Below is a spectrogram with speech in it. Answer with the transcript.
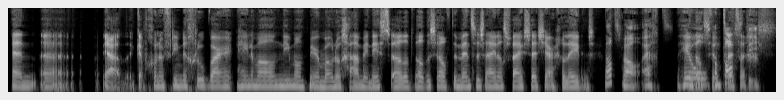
En uh, ja, ik heb gewoon een vriendengroep waar helemaal niemand meer monogaam in is. Terwijl dat wel dezelfde mensen zijn als vijf, zes jaar geleden. Dat is wel echt heel, dat heel fantastisch. Prettig.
